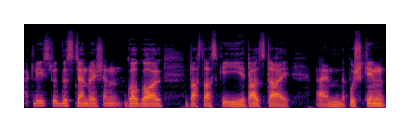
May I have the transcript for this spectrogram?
at least to this generation, Gogol, Dostoevsky, Tolstoy, and Pushkin.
